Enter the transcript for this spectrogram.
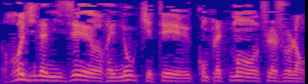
redynamiser Renault, qui était complètement flageolant.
